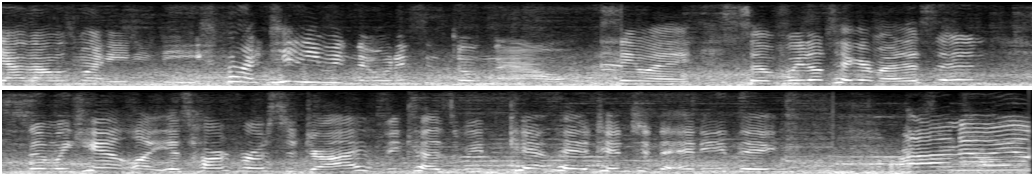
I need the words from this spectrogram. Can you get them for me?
yeah, that was my ADD. I didn't even notice until now. Anyway, so if we don't take our medicine, then we can't like it's hard for us to drive because we can't pay attention to anything. I know you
